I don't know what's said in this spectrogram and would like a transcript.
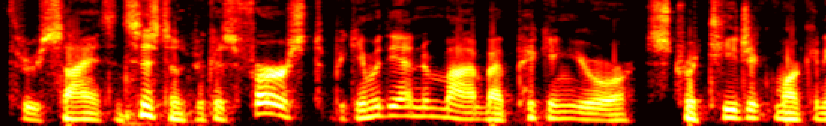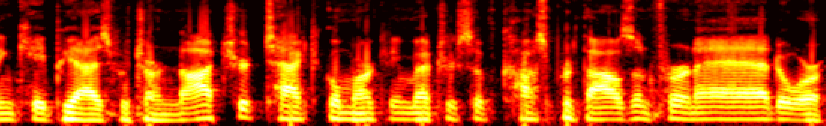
through science and systems. Because first, begin with the end in mind by picking your strategic marketing KPIs, which are not your tactical marketing metrics of cost per thousand for an ad or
